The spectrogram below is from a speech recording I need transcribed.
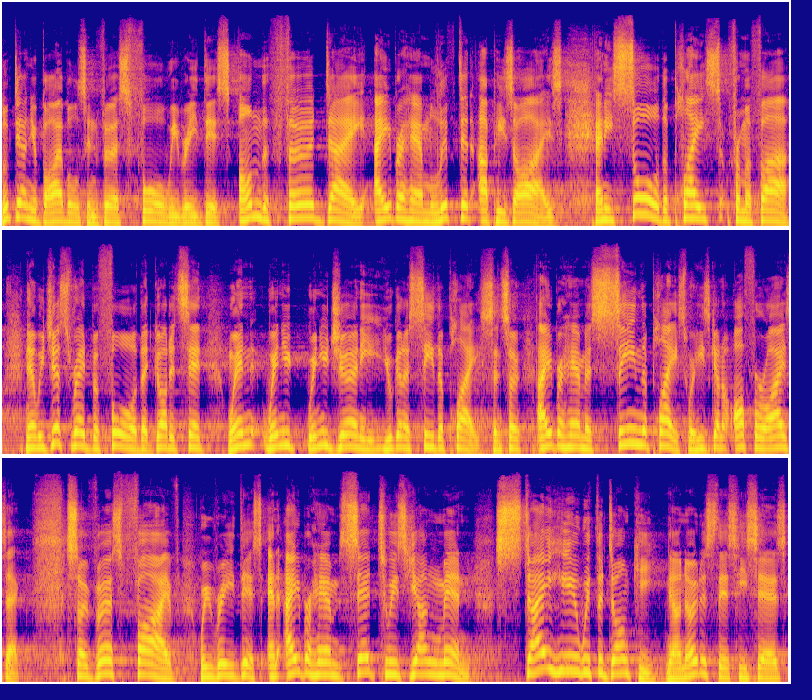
Look down your Bibles in verse 4, we read this. On the third day, Abraham lifted up his eyes and he saw the place from afar. Now, we just read before that God had said, when, when, you, when you journey, you're going to see the place. And so Abraham has seen the place where he's going to offer Isaac. So, verse 5, we read this. And Abraham said to his young men, Stay here with the donkey. Now, notice this. He says,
